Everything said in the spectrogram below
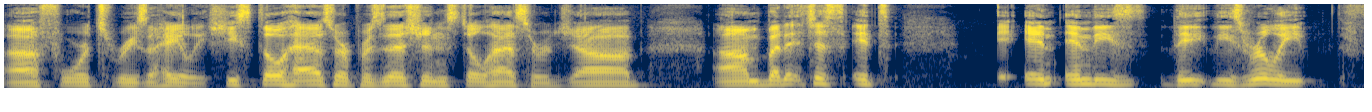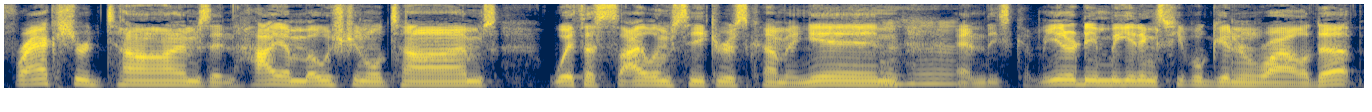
uh, for Teresa Haley. She still has her position, still has her job, um, but it just it's. In, in these the, these really fractured times and high emotional times with asylum seekers coming in Mhm. and these community meetings, people getting riled up,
